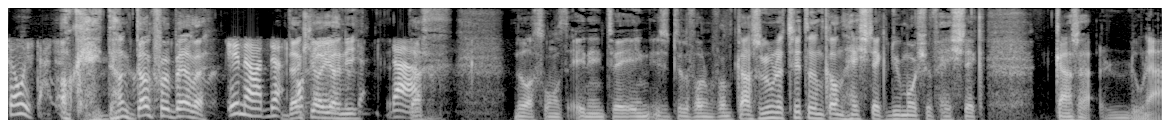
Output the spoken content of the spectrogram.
Zo is dat. Oké, dank, dank voor het bellen. In orde. Dankjewel, Oké. Jannie. Dag. Dag. 0800-1121 is het telefoonnummer van Casaluna. Twitteren kan hashtag Dumosje of hashtag Casaluna.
